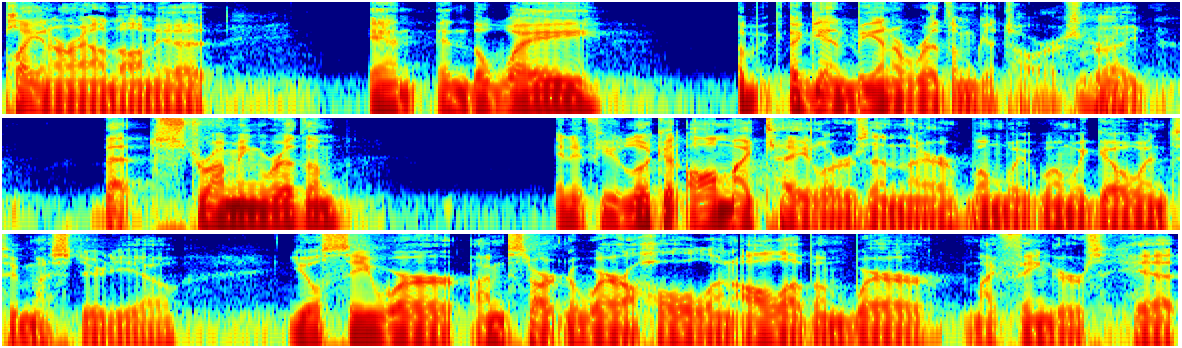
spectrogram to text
playing around on it, and and the way, again, being a rhythm guitarist, right? That strumming rhythm, and if you look at all my tailors in there when we when we go into my studio, you'll see where I'm starting to wear a hole in all of them where my fingers hit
